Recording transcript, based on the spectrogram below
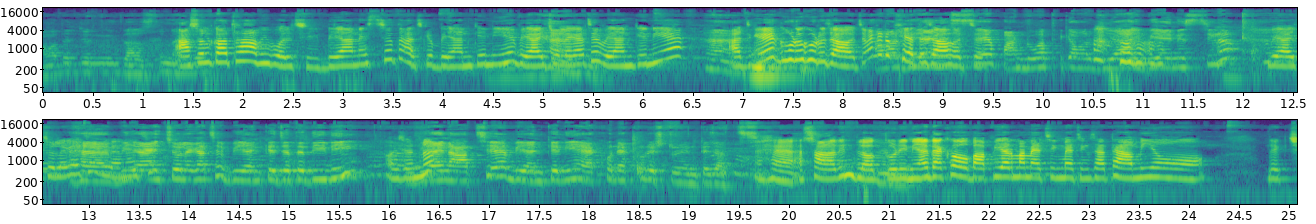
আমাদের জন্য আসল কথা আমি বলছি বেয়ান এসছে তো আজকে বেয়ানকে নিয়ে বেয়াই চলে গেছে বেয়ানকে নিয়ে হ্যাঁ। আজকে ঘুরু ঘুরু যাওয়া হচ্ছে। মানে একটু খেতে যাওয়া হচ্ছে। পান্ডুয়া থেকে আমার বিয়াই বিয়াইন এসেছিল। বেয়াই চলে গেছে হ্যাঁ বিয়াই চলে গেছে বিয়াইনকে যেতে দিইনি। ওই জন্য? আছে বিয়াইনকে নিয়ে এখন একটু রেস্টুরেন্টে যাচ্ছে। হ্যাঁ আর সারাদিন ব্লগ করিনি। আর দেখো বাপি আর মা ম্যাচিং ম্যাচিং সাথে আমিও। দেখছ?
